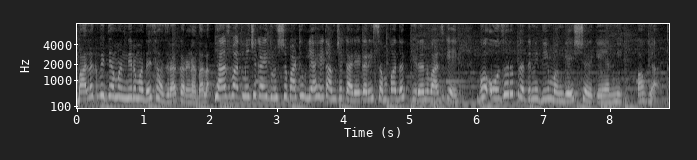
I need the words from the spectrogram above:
बालक विद्या मंदिरमध्ये साजरा करण्यात आला. ह्याच बातमीची काही दृश्य पाठवली आहेत आमचे कार्यकारी संपादक किरण वाजगे व ओझर प्रतिनिधी मंगेश शेळके यांनी. पाहुयात.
